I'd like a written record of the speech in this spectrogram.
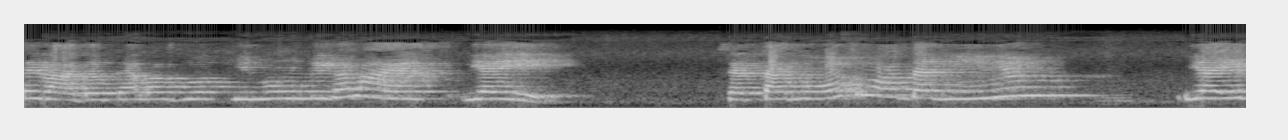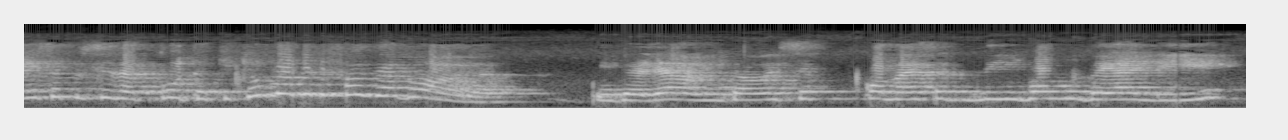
sei lá, deu tela azul aqui, não liga mais. E aí? Você está no outro lado da linha e aí você precisa, puta, o que, que eu vou ele fazer agora? Entendeu? Então você começa a desenvolver ali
